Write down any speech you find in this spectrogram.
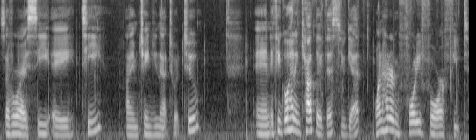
So everywhere I see a t, I am changing that to a 2. And if you go ahead and calculate this, you get 144 feet.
